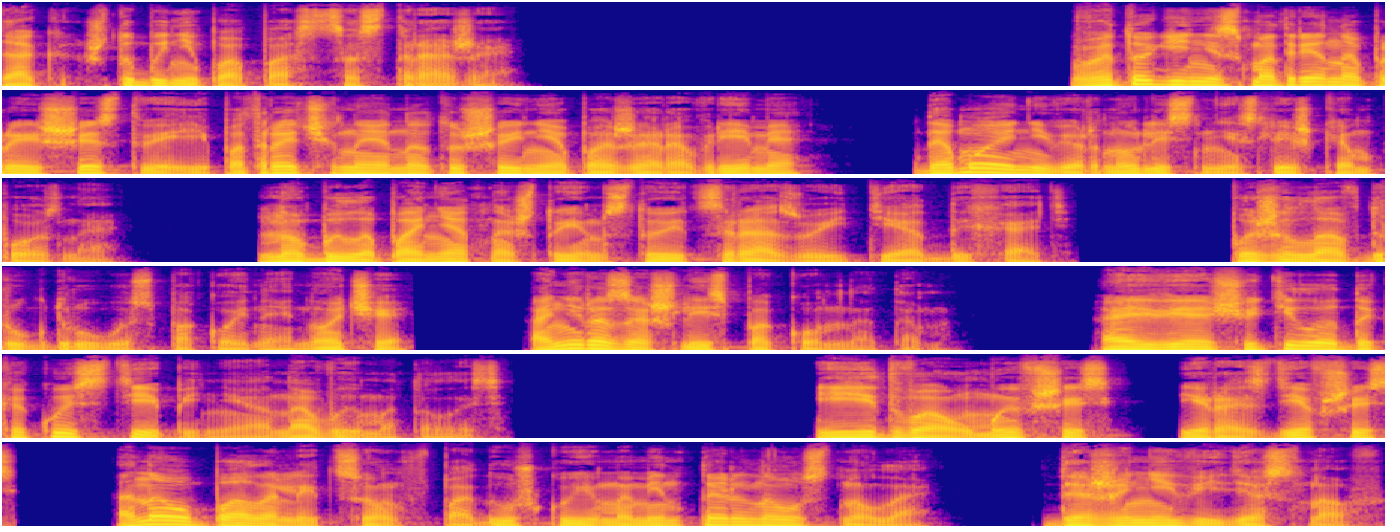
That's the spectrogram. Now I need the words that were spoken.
так, чтобы не попасться страже. В итоге, несмотря на происшествие и потраченное на тушение пожара время, домой они вернулись не слишком поздно. Но было понятно, что им стоит сразу идти отдыхать. Пожелав друг другу спокойной ночи, они разошлись по комнатам. Айви ощутила, до какой степени она вымоталась. И едва умывшись и раздевшись, она упала лицом в подушку и моментально уснула, даже не видя снов.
